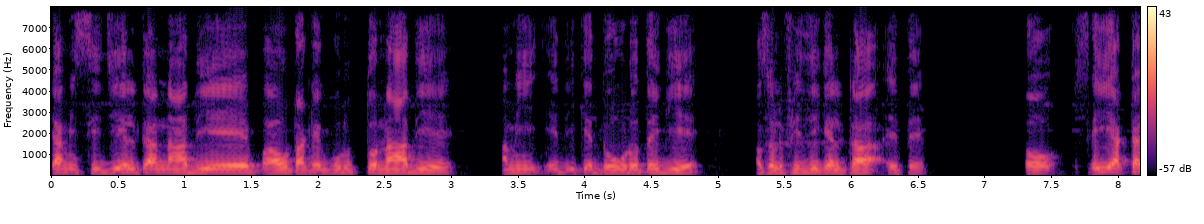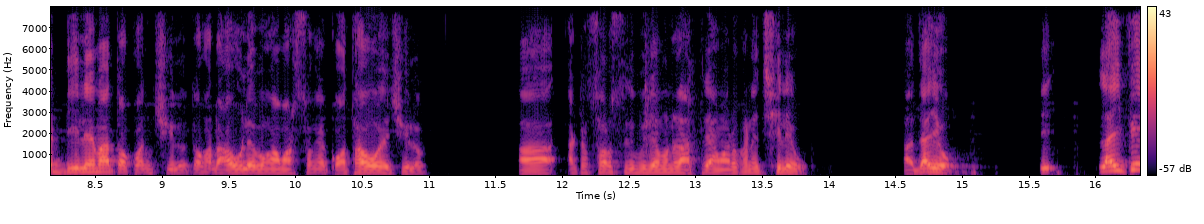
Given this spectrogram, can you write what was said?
যে, আমি সিজিএলটা না দিয়ে বা ওটাকে গুরুত্ব না দিয়ে আমি এদিকে দৌড়তে গিয়ে আসলে ফিজিক্যালটা এতে। তো সেই একটা ডিলেমা তখন ছিল। তখন রাহুল এবং আমার সঙ্গে কথা হয়েছিল। একটা সরস্বতী পূজা মনে রাত্রে আমার ওখানে ছিলেও। যাই হোক লাইফে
